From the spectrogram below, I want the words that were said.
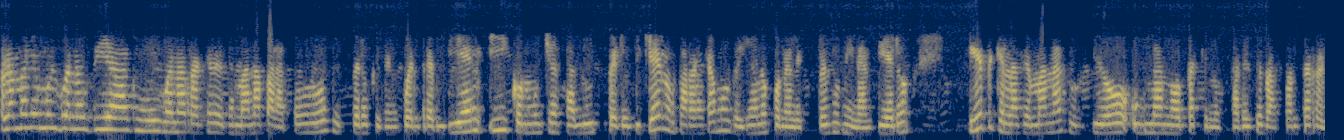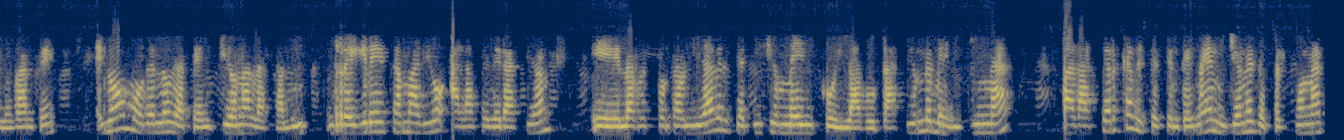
Hola Mario, muy buenos días, muy buen arranque de semana para todos. Espero que se encuentren bien y con mucha salud. Pero si quieren, nos arrancamos de lleno con el expreso financiero. Fíjate que en la semana surgió una nota que nos parece bastante relevante. El nuevo modelo de atención a la salud regresa, Mario, a la federación. Eh, la responsabilidad del servicio médico y la dotación de medicina para cerca de 69 millones de personas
